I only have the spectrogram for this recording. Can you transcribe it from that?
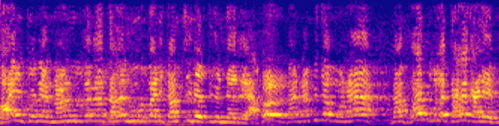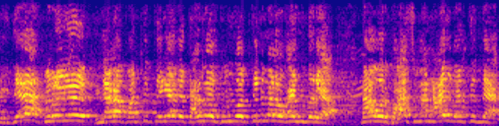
பாய் சொன்னார் நானூறு ரூபாய் தான் தலை நூறு ரூபாய் கமிஷன் எடுத்துக்கிட்டாரு நான் நம்பிதான் போனேன். நான் பார்த்துக்குள்ள தலை காலியா பிறகு? என்னடா பத்து தெரியாத தலைமையில் துணி ஒரு திருமலை உட்காந்து நான் ஒரு பாசமா நாய் வளர்த்திருந்தேன்.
